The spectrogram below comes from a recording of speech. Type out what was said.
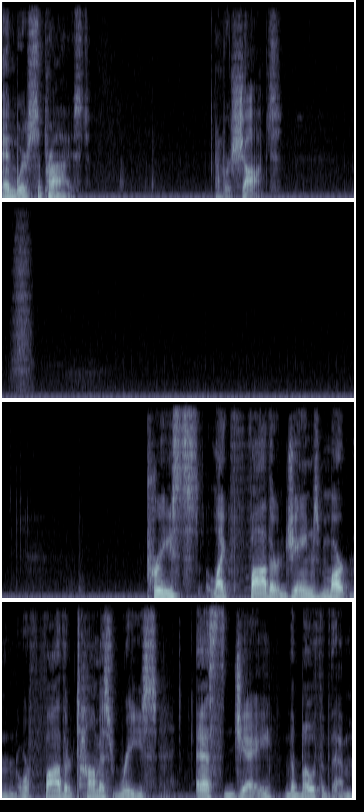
And we're surprised. And we're shocked. Priests like Father James Martin or Father Thomas Reese, S.J., the both of them,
